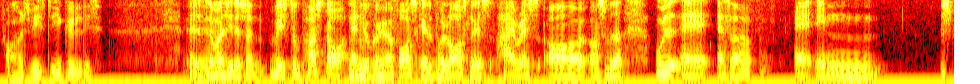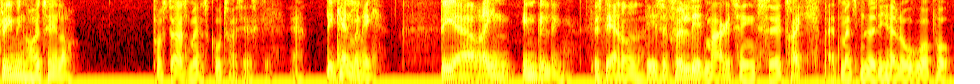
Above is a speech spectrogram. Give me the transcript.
forholdsvis ligegyldigt. Øh, lad mig sige det sådan. Hvis du påstår, at du kan høre forskel på lossless, high-res og, og så videre, ud af, altså, af en streaming-højtaler, På størrelse med en skotøjsæske, ja. det kan man ikke. Det er ren indbildning, hvis det er noget. Det er selvfølgelig et marketingstrik, at man smider de her logoer på,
